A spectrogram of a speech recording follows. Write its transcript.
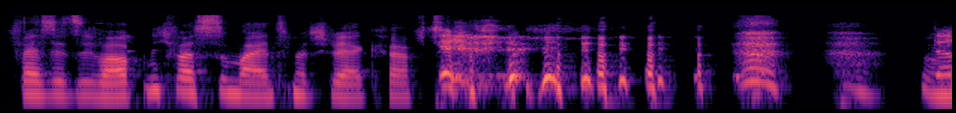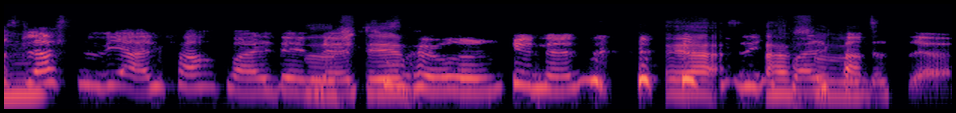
Ich weiß jetzt überhaupt nicht, was du meinst mit Schwerkraft. das mhm. lassen wir einfach mal den so äh, Zuhörerinnen ja, sich absolut. mal das, äh,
